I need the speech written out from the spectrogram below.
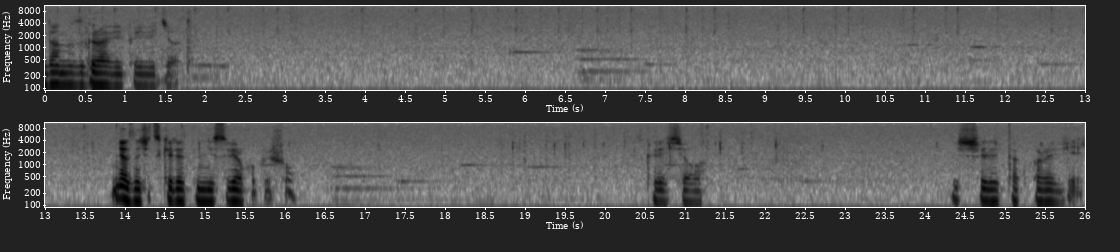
Куда нас гравий приведет? Нет, значит скелет не сверху пришел. Скорее всего. Решили так проверить.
